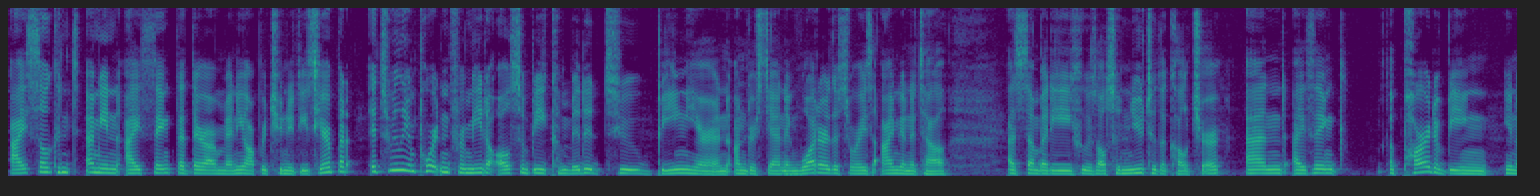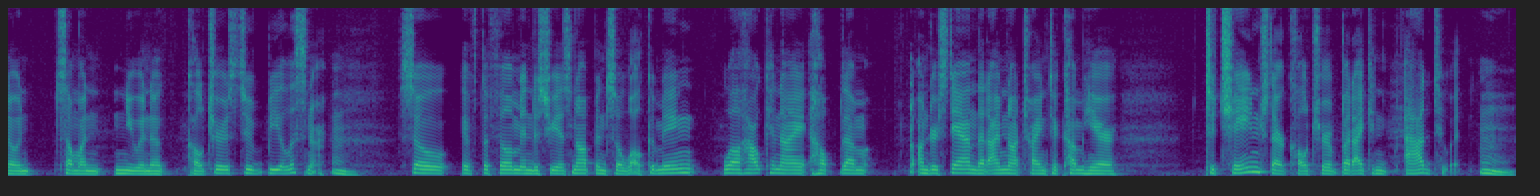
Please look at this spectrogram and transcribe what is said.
I still, cont- I mean, I think that there are many opportunities here, but it's really important for me to also be committed to being here and understanding what are the stories I'm going to tell as somebody who is also new to the culture. And I think a part of being, you know, someone new in a culture is to be a listener. Mm. So if the film industry has not been so welcoming, well, how can I help them understand that I'm not trying to come here to change their culture, but I can add to it? Mm.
